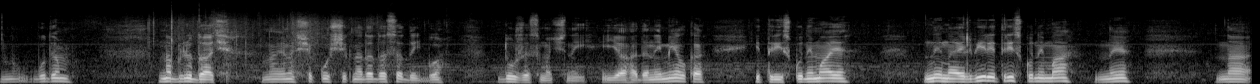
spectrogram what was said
Ну, будемо наблюдати. Наверное, ще кущик треба досадити, бо дуже смачний. Ягода не мелка, і тріску немає. Ні на ельвірі тріску нема, ні на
